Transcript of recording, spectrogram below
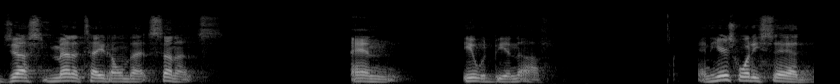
just meditate on that sentence, and it would be enough. And here's what he said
